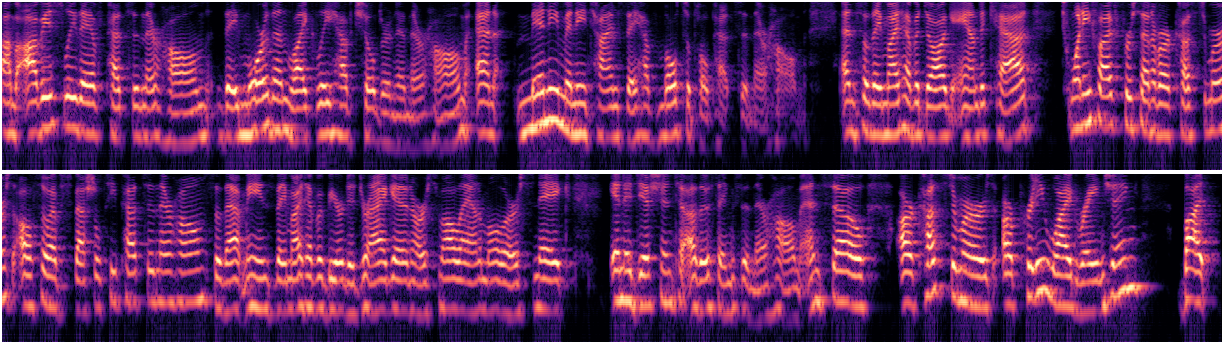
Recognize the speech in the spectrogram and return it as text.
Um, obviously, they have pets in their home. They more than likely have children in their home. And many, many times they have multiple pets in their home. And so they might have a dog and a cat. 25% of our customers also have specialty pets in their home. So that means they might have a bearded dragon or a small animal or a snake in addition to other things in their home. And so our customers are pretty wide ranging. But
